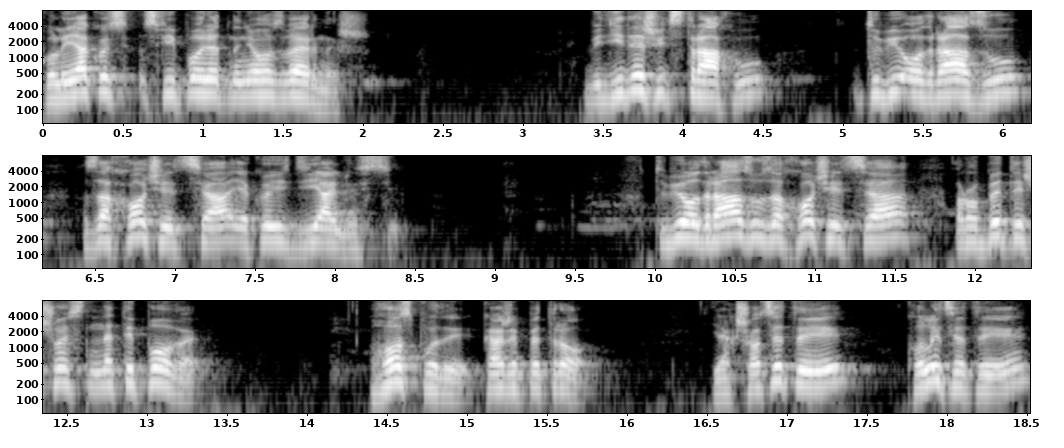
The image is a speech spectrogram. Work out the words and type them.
коли якось свій погляд на нього звернеш, відійдеш від страху, тобі одразу захочеться якоїсь діяльності. Тобі одразу захочеться робити щось нетипове. Господи, каже Петро, якщо це ти, коли це ти,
